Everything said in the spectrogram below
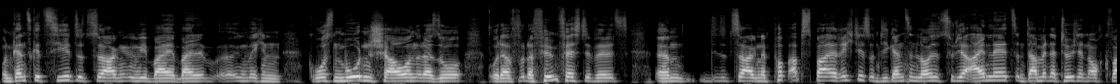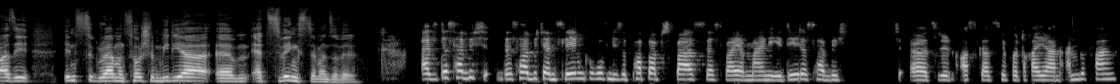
und ganz gezielt sozusagen irgendwie bei, bei irgendwelchen großen Modenschauen oder so oder, oder Filmfestivals ähm, sozusagen eine Pop-Up-Spa errichtest und die ganzen Leute zu dir einlädst und damit natürlich dann auch quasi Instagram und Social Media ähm, erzwingst, wenn man so will. Also das habe ich, das habe ich ins Leben gerufen, diese Pop-Up-Spas, das war ja meine Idee, das habe ich äh, zu den Oscars hier vor drei Jahren angefangen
